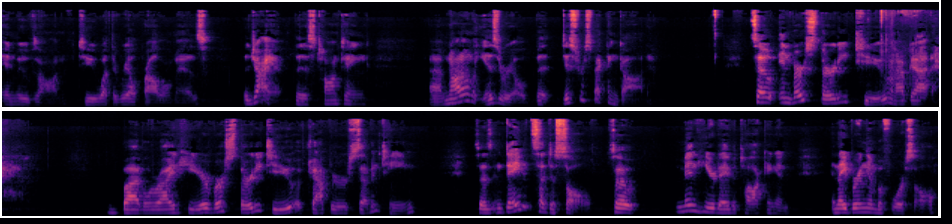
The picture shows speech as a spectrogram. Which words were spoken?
and moves on to what the real problem is: the giant that is taunting um, not only Israel but disrespecting God. So in verse 32, and I've got Bible right here, verse 32 of chapter 17 says, And David said to Saul, so men hear David talking and, and they bring him before Saul.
